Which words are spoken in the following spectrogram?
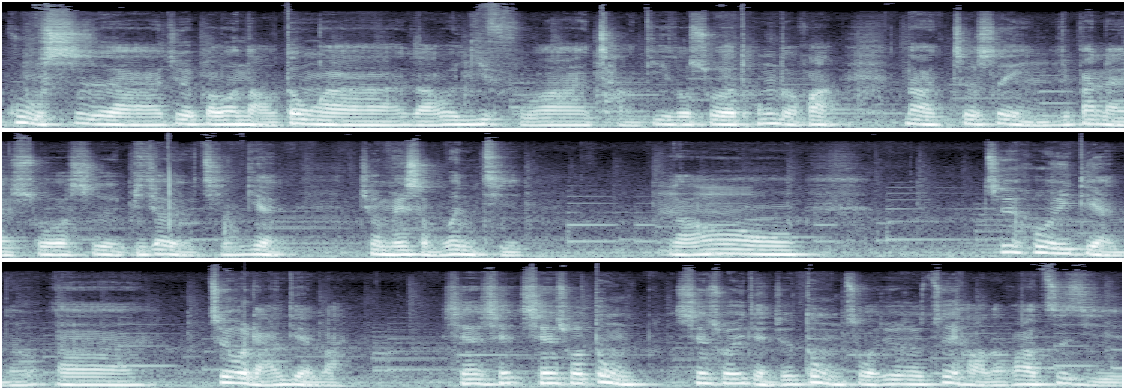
故事啊，就包括脑洞啊，然后衣服啊、场地都说得通的话，那这摄影一般来说是比较有经验，就没什么问题。然后最后一点的，呃，最后两点吧，先先先说动，先说一点就是动作，就是最好的话自己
